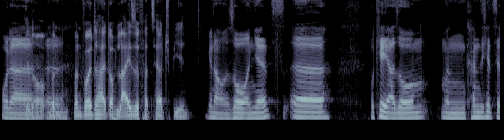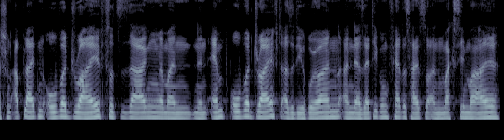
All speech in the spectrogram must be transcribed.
oder Genau, äh, man, man wollte halt auch leise verzerrt spielen. Genau, so und jetzt, äh, okay, also man kann sich jetzt ja schon ableiten, Overdrive sozusagen, wenn man einen Amp overdrived, also die Röhren an der Sättigung fährt, das heißt so an maximal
